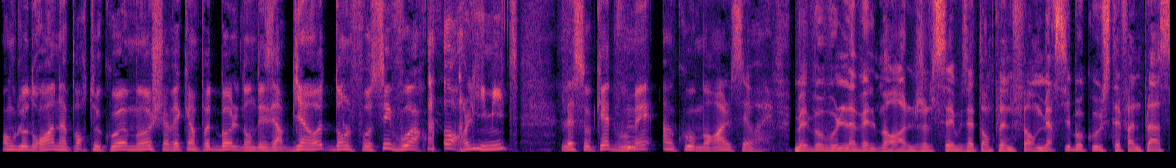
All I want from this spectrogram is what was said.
angle droit, n'importe quoi, moche, avec un peu de bol dans des herbes bien hautes, dans le fossé, voire hors limite. La soquette vous met un coup au moral, c'est vrai. Mais vous, vous l'avez le moral, je le sais, vous êtes en pleine forme. Merci beaucoup Stéphane Place.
